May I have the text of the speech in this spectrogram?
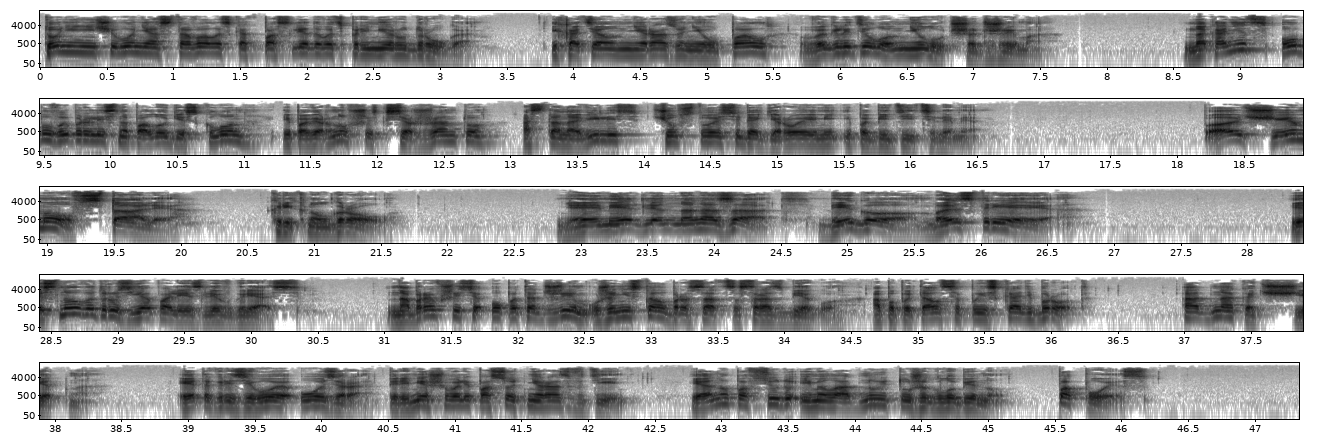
Тони ничего не оставалось, как последовать примеру друга. И хотя он ни разу не упал, выглядел он не лучше Джима. Наконец оба выбрались на пологий склон и, повернувшись к сержанту, остановились, чувствуя себя героями и победителями. «Почему встали?» – крикнул Гроу. «Немедленно назад! Бегом! Быстрее!» И снова друзья полезли в грязь. Набравшийся опыта Джим уже не стал бросаться с разбегу, а попытался поискать брод. Однако тщетно. Это грязевое озеро перемешивали по сотни раз в день, и оно повсюду имело одну и ту же глубину – по пояс.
